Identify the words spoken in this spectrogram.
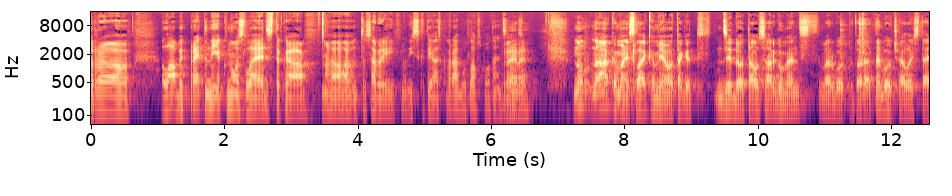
tur uh, labi pretinieku noslēdz. tā Kā, uh, tas arī izskatījās, ka varētu būt labs potenciāls. ne? Nu, nākamais, laikam, jau tagad dzirdot tavus argumentus, varbūt pat varētu nebūt šajā listē,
